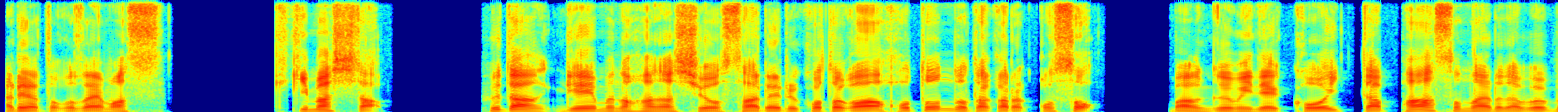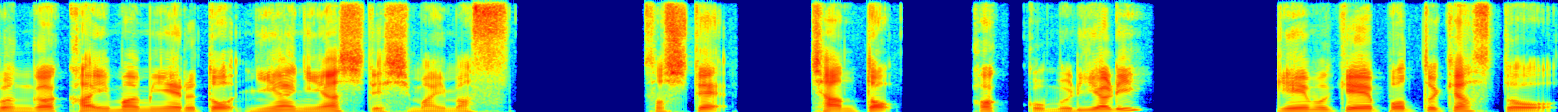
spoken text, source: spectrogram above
ありがとうございます。聞きました。普段ゲームの話をされることがほとんどだからこそ、番組でこういったパーソナルな部分が垣間見えるとニヤニヤしてしまいます。そして、ちゃんと、かっこ無理やりゲーム系ポッドキャスト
